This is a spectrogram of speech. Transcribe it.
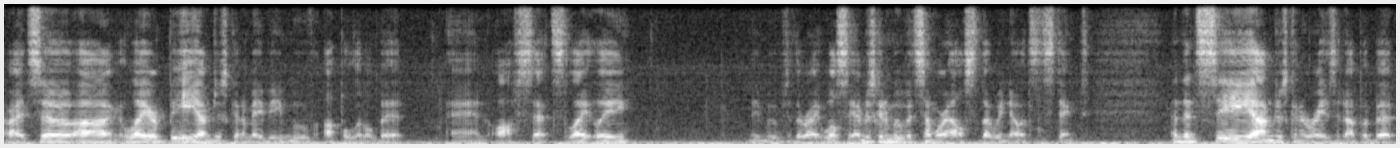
Alright, so uh, layer B, I'm just going to maybe move up a little bit and offset slightly. Maybe move to the right. We'll see. I'm just going to move it somewhere else so that we know it's distinct. And then C, I'm just going to raise it up a bit,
